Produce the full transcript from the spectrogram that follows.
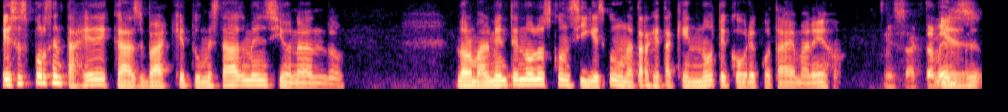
esos porcentajes de cashback que tú me estabas mencionando Normalmente no los consigues con una tarjeta que no te cobre cuota de manejo. Exactamente, es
